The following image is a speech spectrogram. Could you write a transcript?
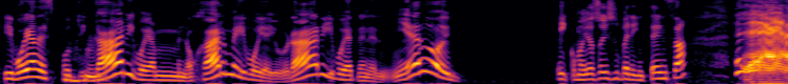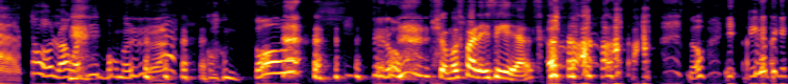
Y voy a despotricar y voy a enojarme y voy a llorar y voy a tener miedo y y como yo soy súper intensa, todo lo hago así, con todo, pero... Somos parecidas. no, y fíjate que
